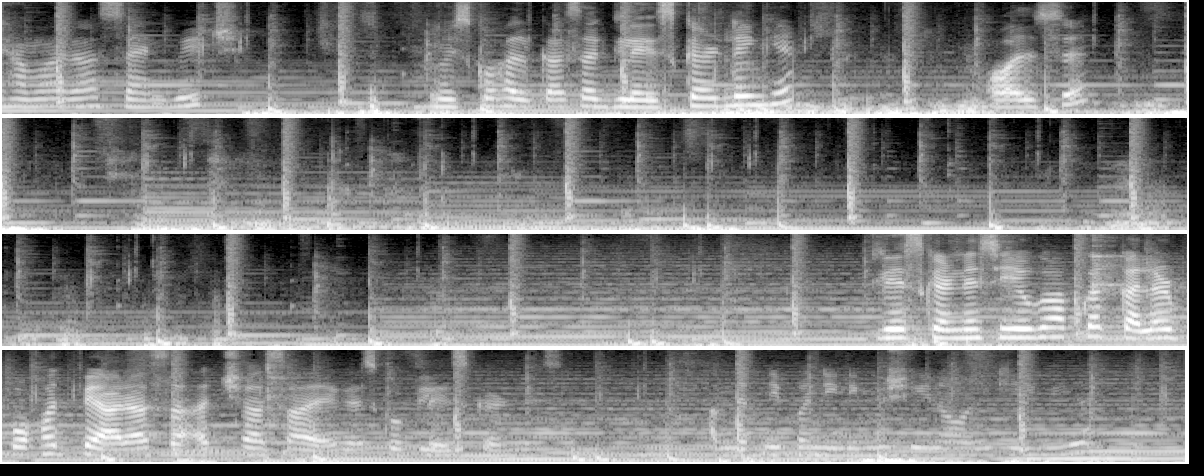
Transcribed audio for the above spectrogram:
ये हमारा सैंडविच हम इसको हल्का सा ग्लेज कर लेंगे ऑयल से। ग्लेज करने से ये होगा, आपका कलर बहुत प्यारा सा अच्छा सा आएगा इसको ग्लेज करने से। हमने अपनी पनीनी मशीन ऑन की हुई है।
